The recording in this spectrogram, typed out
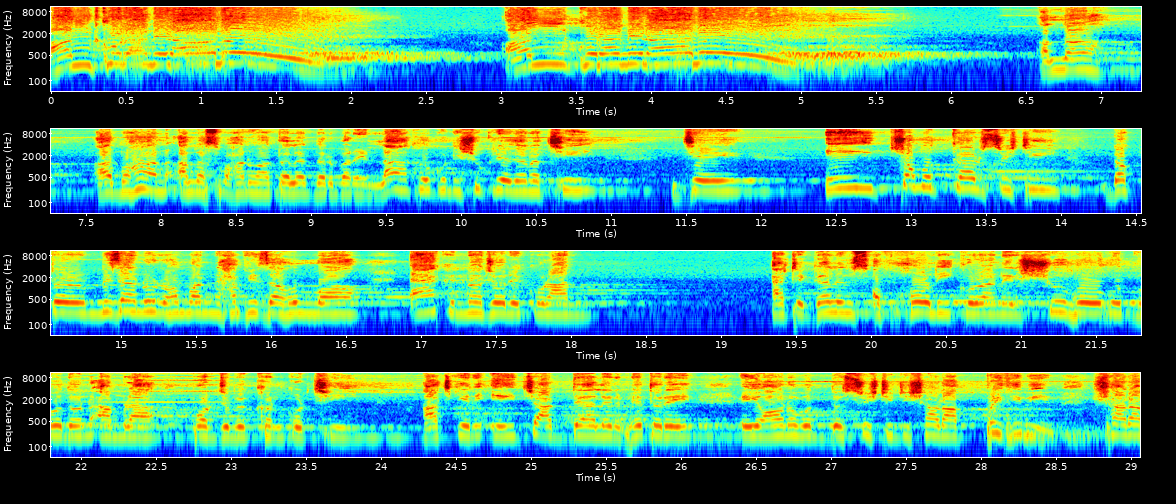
আল কোরআনের আলো আল কোরআনের আলো আল্লাহ আর মহান আল্লাহ সুবহানাহু দরবারে লাখো কোটি শুকরিয়া জানাচ্ছি যে এই চমৎকার সৃষ্টি ডক্টর মিজানুর রহমান হাফিজাহুল্লাহ, এক নজরে Quran at a glance of holy কোরআনের শুভ উদ্বোধন আমরা পর্যবেক্ষণ করছি। আজকের এই চার দেয়ালের ভেতরে এই অনবদ্য সৃষ্টিটি সারা পৃথিবীর সারা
